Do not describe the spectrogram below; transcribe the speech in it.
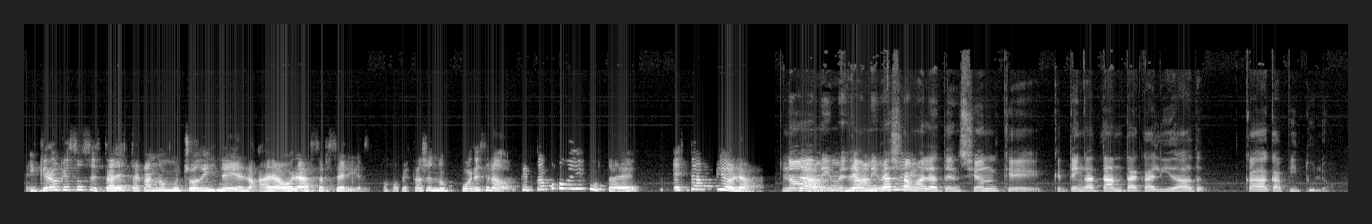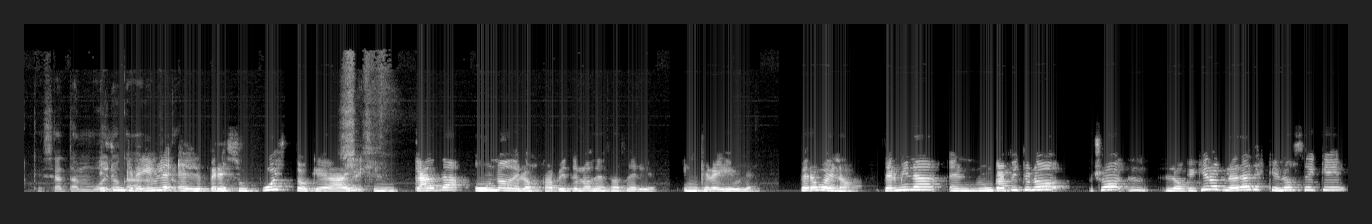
Y creo que eso se está destacando mucho Disney a la hora de hacer series. Como que está yendo por ese lado, que tampoco me disgusta, ¿eh? Está piola. No, O sea, a, mí, me- a mí me llama la atención que, que tenga tanta calidad cada capítulo. Que sea tan bueno es increíble cada el presupuesto que hay Sí. en cada uno de los capítulos de esa serie. Increíble. Pero bueno, termina en un capítulo. Yo lo que quiero aclarar es que no sé qué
